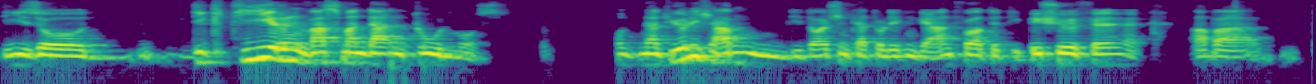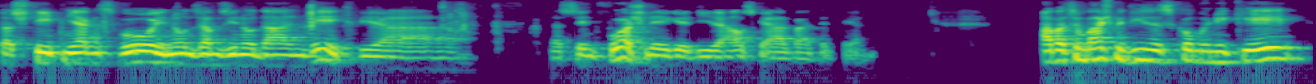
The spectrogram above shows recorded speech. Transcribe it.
die so diktieren, was man dann tun muss. Und natürlich haben die deutschen Katholiken geantwortet, die Bischöfe, aber das steht nirgendwo in unserem synodalen Weg. Wir, das sind Vorschläge, die da ausgearbeitet werden. Aber zum Beispiel dieses Kommuniqué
